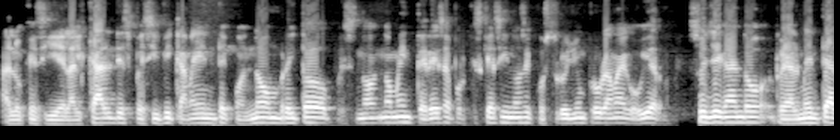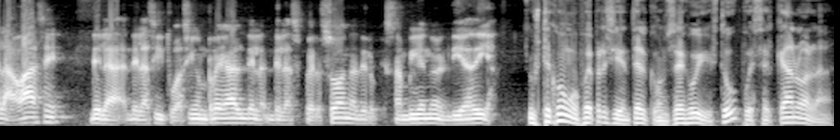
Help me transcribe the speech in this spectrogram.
a lo que si el alcalde específicamente con nombre y todo, pues no, no me interesa porque es que así no se construye un programa de gobierno. Estoy llegando realmente a la base de la, de la situación real de, de las personas, de lo que están viviendo en el día a día. Usted como fue presidente del Consejo y estuvo pues cercano a la,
